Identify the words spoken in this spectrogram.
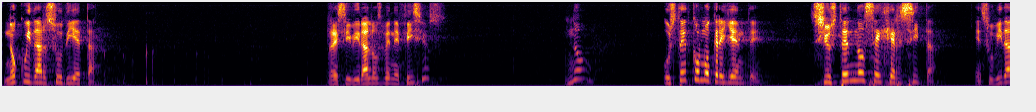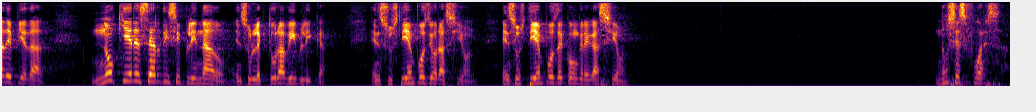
no cuidar su dieta, ¿recibirá los beneficios? No. Usted como creyente, si usted no se ejercita en su vida de piedad, no quiere ser disciplinado en su lectura bíblica, en sus tiempos de oración, en sus tiempos de congregación, no se esfuerza.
